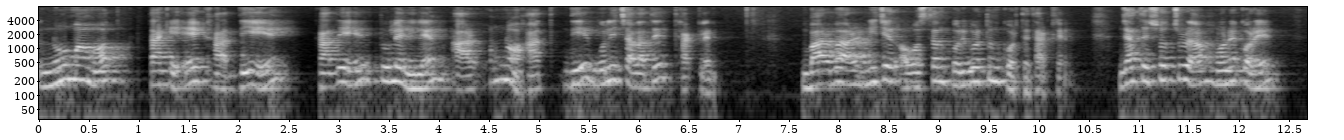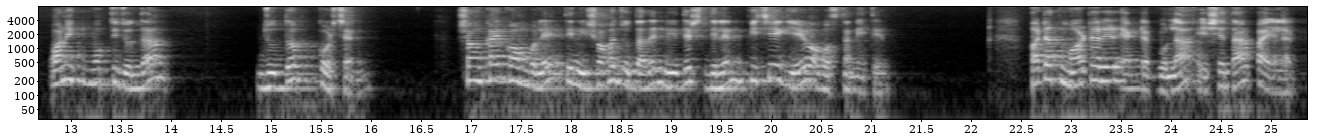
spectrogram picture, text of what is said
তো নূর মোহাম্মদ তাকে এক হাত দিয়ে কাঁধে তুলে নিলেন আর অন্য হাত দিয়ে গুলি চালাতে থাকলেন। বারবার নিজের অবস্থান পরিবর্তন করতে থাকলেন। যাতে শত্রুরা মনে করে, অনেক মুক্তিযোদ্ধা যুদ্ধ করছেন। সংখ্যায় কম বলে তিনি সহযোদ্ধাদের নির্দেশ দিলেন পিছিয়ে গিয়ে অবস্থান নিতে। হঠাৎ মর্টারের একটা গোলা এসে তার পায়ে লাগল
